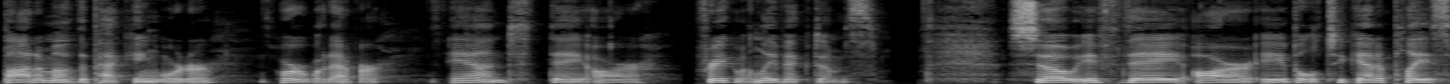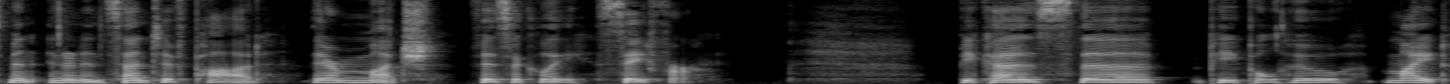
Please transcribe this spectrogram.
bottom of the pecking order or whatever, and they are frequently victims. So if they are able to get a placement in an incentive pod, they're much physically safer because the people who might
